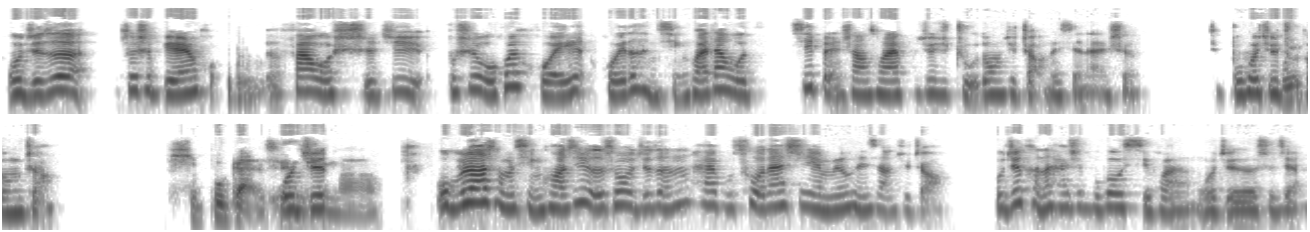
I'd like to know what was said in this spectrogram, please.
我觉得就是别人发我十句，不是我会回回的很勤快，但我基本上从来不就去主动去找那些男生，就不会去主动找。是不感兴我觉趣吗？我不知道什么情况，就有的时候我觉得嗯还不错，但是也没有很想去找。我觉得可能还是不够喜欢，我觉得是这样。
